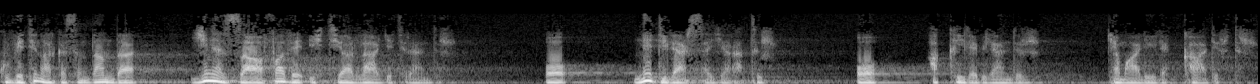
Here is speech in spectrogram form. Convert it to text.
kuvvetin arkasından da yine zaafa ve ihtiyarlığa getirendir. O ne dilerse yaratır. O hakkıyla bilendir, kemaliyle kadirdir.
